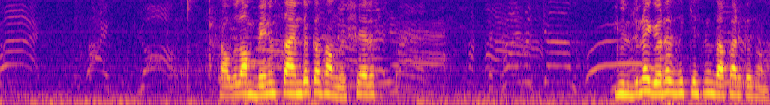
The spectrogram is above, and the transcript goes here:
back! Thank God! Tabi lan benim sayemde kazandı come. Güldüğüne göre kesin zafer kazandı.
